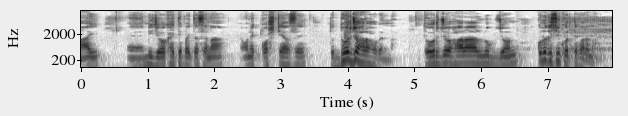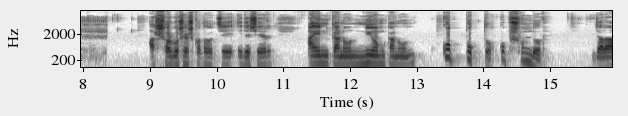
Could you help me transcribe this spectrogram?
নাই নিজেও খাইতে পাইতেছে না, অনেক কষ্টে আছে। তো ধৈর্য হারা হবেন না। ধৈর্য হারা লোকজন কোনো কিছুই করতে পারে না। আর সর্বশেষ কথা হচ্ছে, এদেশের আইন কানুন, নিয়ম কানুন খুব পুক্ত, খুব সুন্দর। যারা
